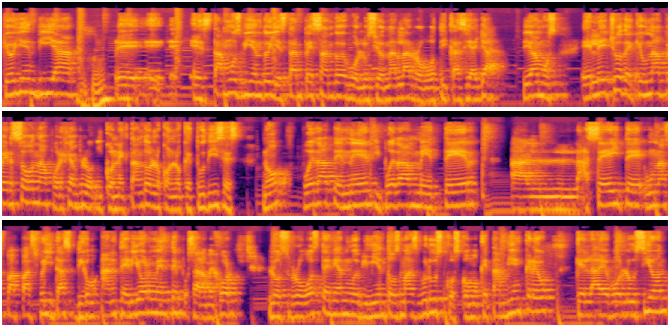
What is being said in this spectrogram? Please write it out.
que hoy en día eh, eh, estamos viendo y está empezando a evolucionar la robótica hacia allá digamos, el hecho de que una persona, por ejemplo, y conectándolo con lo que tú dices, ¿no? Pueda tener y pueda meter al aceite unas papas fritas, digo, anteriormente, pues a lo mejor los robots tenían movimientos más bruscos, como que también creo que la evolución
